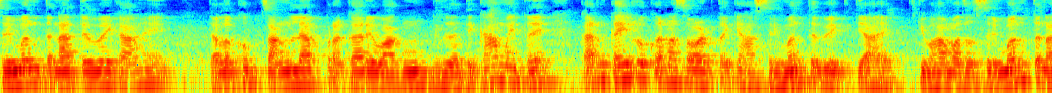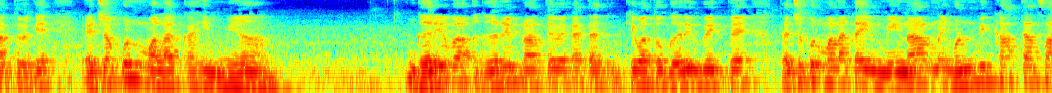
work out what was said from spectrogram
श्रीमंत नातेवाईक आहे त्याला खूप चांगल्या प्रकारे वागणूक दिली जाते. का माहीत आहे? कारण काही लोकांना असं वाटतं की हा श्रीमंत व्यक्ती आहे किंवा हा माझा श्रीमंत नातेवाईक आहे याच्याकडून मला काही मिळणार गरीब गरीब नातेवाईक आहे त्या- किंवा तो गरीब व्यक्ती आहे त्याच्याकडून मला काही मिळणार नाही. म्हणून मी का त्याचा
